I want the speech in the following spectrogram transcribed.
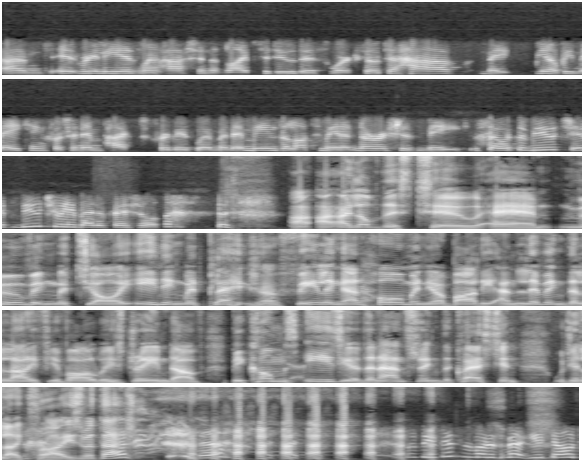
and it really is my passion in life to do this work. So to have make you know, be making such an impact for these women, it means a lot to me and it nourishes me. So it's a mutual it's mutually beneficial. I, I love this too. Um, moving with joy, eating with pleasure, feeling at home in your body, and living the life you've always dreamed of becomes easier than answering the question, Would you like fries with that? Well, see, this is what it's about. You don't.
